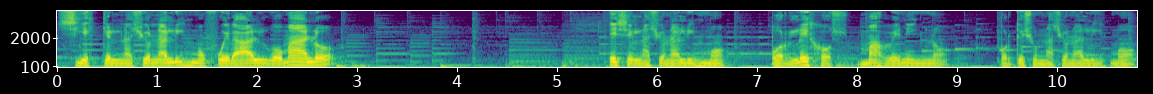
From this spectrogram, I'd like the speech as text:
si es que el nacionalismo fuera algo malo, es el nacionalismo por lejos más benigno porque es un nacionalismo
